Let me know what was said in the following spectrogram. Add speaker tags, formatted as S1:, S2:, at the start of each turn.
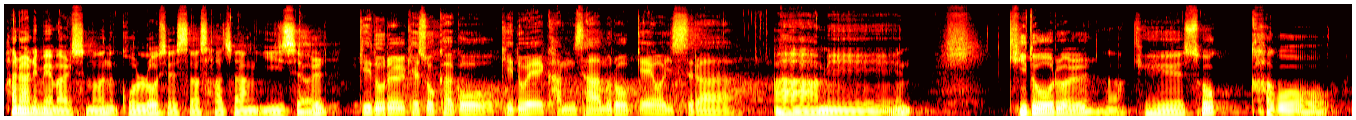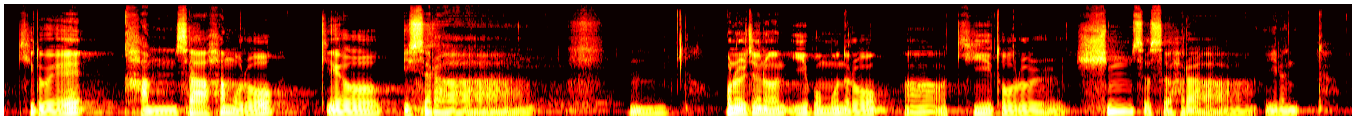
S1: 하나님의 말씀은 골로새서 4장 2절
S2: 기도를 계속하고 기도에 감사함으로 깨어 있으라.
S1: 아멘. 기도를 어, 계속하고 기도에 감사함으로 깨어 있어라. 음, 오늘 저는 이 본문으로 어, 기도를 힘써서 하라 이런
